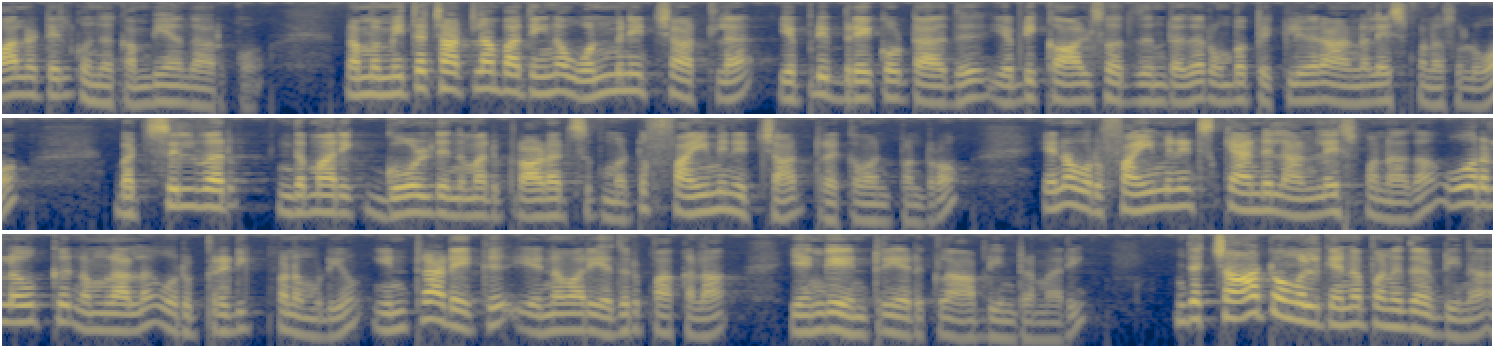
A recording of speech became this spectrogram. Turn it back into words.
வாலட்டைல் கொஞ்சம் கம்மியாக தான் இருக்கும். நம்ம மித்த சார்ட்லாம் பார்த்தீங்கன்னா ஒன் மினிட் சார்ட்டில் எப்படி பிரேக் அவுட் ஆகுது எப்படி கால்ஸ் வருதுன்றதை ரொம்ப பெக்லியராக அனலைஸ் பண்ண சொல்லுவோம். பட் சில்வர் இந்த மாதிரி கோல்டு இந்த மாதிரி ப்ராடக்ட்ஸுக்கு மட்டும் ஃபைவ் மினிட் சார்ட் ரெக்கமெண்ட் பண்ணுறோம் ஏன்னா ஒரு ஃபைவ் மினிட்ஸ் கேண்டில் அனலைஸ் பண்ணால் தான் ஓரளவுக்கு நம்மளால் ஒரு ப்ரெடிக்ட் பண்ண முடியும். இன்ட்ராடேக்கு என்ன மாதிரி எதிர்பார்க்கலாம் எங்கே என்ட்ரி எடுக்கலாம் அப்படின்ற மாதிரி. இந்த சார்ட் உங்களுக்கு என்ன பண்ணுது அப்படின்னா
